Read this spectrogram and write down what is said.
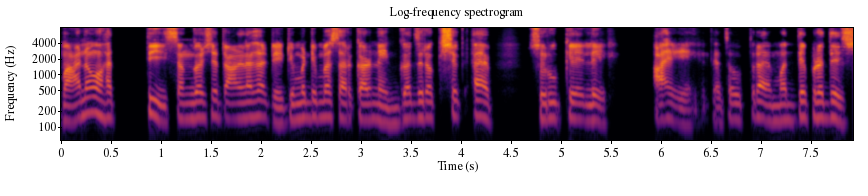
मानव हत्ती संघर्ष टाळण्यासाठी टिंबटिंब सरकारने गजरक्षक ऍप सुरू केले आहे. त्याचं उत्तर आहे मध्य प्रदेश.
